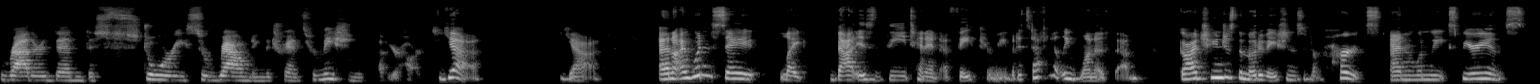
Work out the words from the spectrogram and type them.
rather than the story surrounding the transformation of your heart. Yeah. Yeah. And I wouldn't say like that is the tenet of faith for me, but it's definitely one of them. God changes the motivations of our hearts. And when we experience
